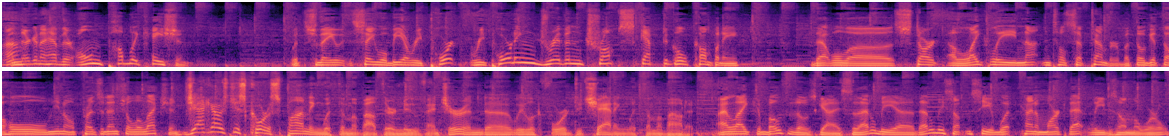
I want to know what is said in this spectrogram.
And they're going to have their own publication. which they say will be a report reporting driven Trump skeptical company that will uh, start uh, likely not until September, but they'll get the whole you know presidential election. Jack, I was just corresponding with them about their new venture, and uh, we look forward to chatting with them about it. I like both of those guys, so that'll be uh, that'll be something. to See what kind of mark that leaves on the world.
